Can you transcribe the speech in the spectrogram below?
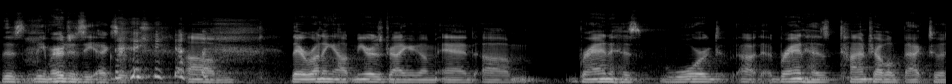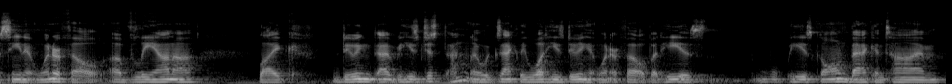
this the emergency exit, um, they're running out. Meera's dragging them, and um, Bran has warged. Uh, Bran has time traveled back to a scene at Winterfell of Lyanna, like doing. Uh, he's just I don't know exactly what he's doing at Winterfell, but he is he has gone back in time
